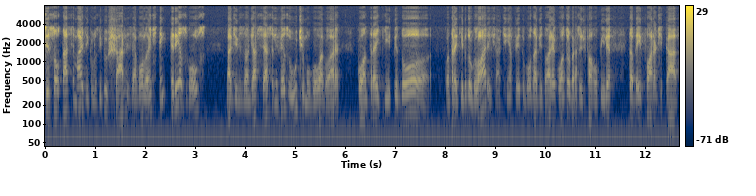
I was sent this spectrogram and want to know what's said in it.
se soltasse mais. Inclusive o Charles é volante, tem três gols na divisão de acesso, ele fez o último gol agora contra a equipe do contra a equipe do Glória, já tinha feito o gol da vitória contra o Brasil de Farroupilha, também fora de casa.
